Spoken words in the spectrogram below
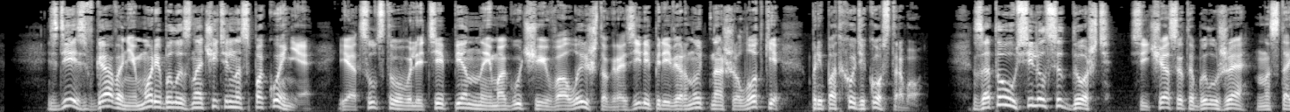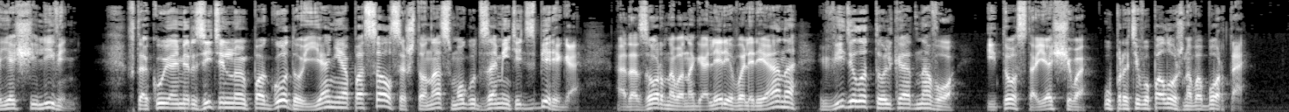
Здесь, в гавани, море было значительно спокойнее, и отсутствовали те пенные могучие валы, что грозили перевернуть наши лодки при подходе к острову. Зато усилился дождь, сейчас это был уже настоящий ливень. В такую омерзительную погоду я не опасался, что нас могут заметить с берега, а дозорного на галере Валериана видела только одного, и то стоящего у противоположного борта.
